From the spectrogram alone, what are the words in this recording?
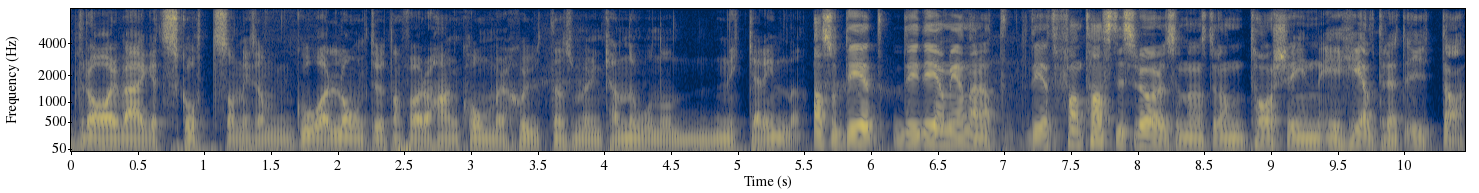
drar iväg ett skott som liksom går långt utanför och han kommer skjuten som en kanon och nickar in det. Alltså det, det är det jag menar att det är ett fantastiskt rörelsemönster, han tar sig in i helt rätt yta.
